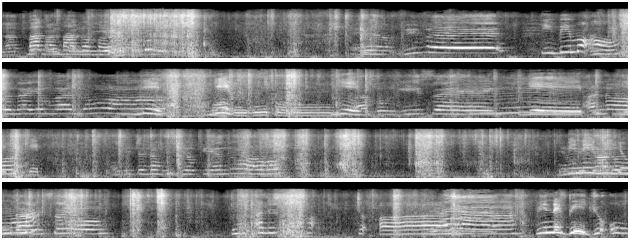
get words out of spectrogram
Lahat Bagong-bago ko. Eh, Bibe! TV mo, oh. Dito na yung ano, ah. Gift. Gift. Gift. Bagong gising. Gift. Ano? Gift. Gift. Andito na video kay ano, ah. Yung Binibidyo regalo ni mo, ma? Daddy sa'yo. Yung alis ka. Ah. Ayan na. Binibidyo, oh.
